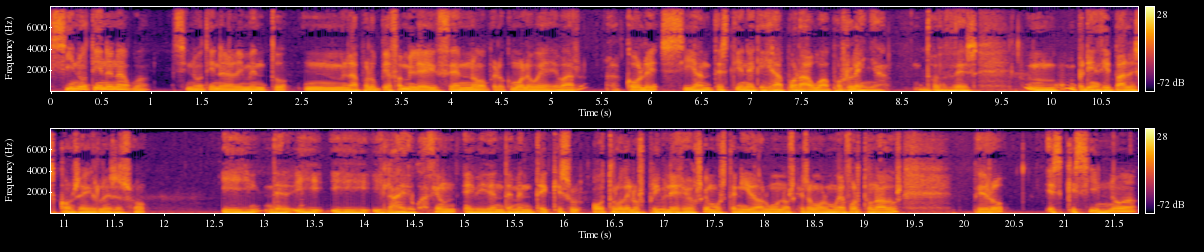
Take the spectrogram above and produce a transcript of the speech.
si no tienen agua, si no tienen alimento, mmm, la propia familia dice, no, pero ¿cómo le voy a llevar al cole si antes tiene que ir a por agua, por leña? Entonces, mmm, principal es conseguirles eso y, de, y, y, y, la educación, evidentemente, que es otro de los privilegios que hemos tenido algunos, que somos muy afortunados, pero es que si no,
